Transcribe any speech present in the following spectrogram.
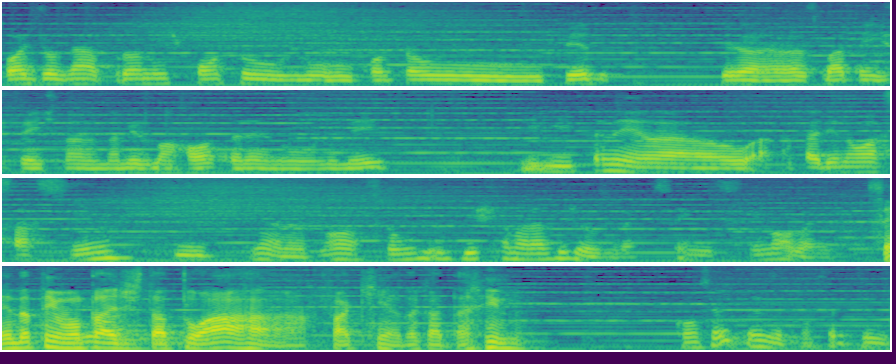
pode jogar provavelmente contra o, contra o Pedro, elas batem de frente na, na mesma rota, né, no, no meio. E também a, a Catarina é um assassino e, mano, nossa, o bicho é maravilhoso, velho. Sem, sem maldade. Você ainda tem vontade de tatuar a faquinha da Catarina? Com certeza, com certeza.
